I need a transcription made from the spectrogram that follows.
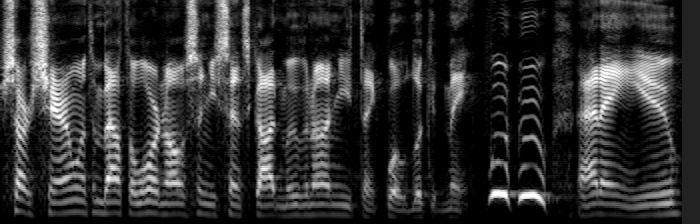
start sharing with them about the Lord, and all of a sudden you sense God moving on, and you think, whoa, look at me. Woohoo, that ain't you.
